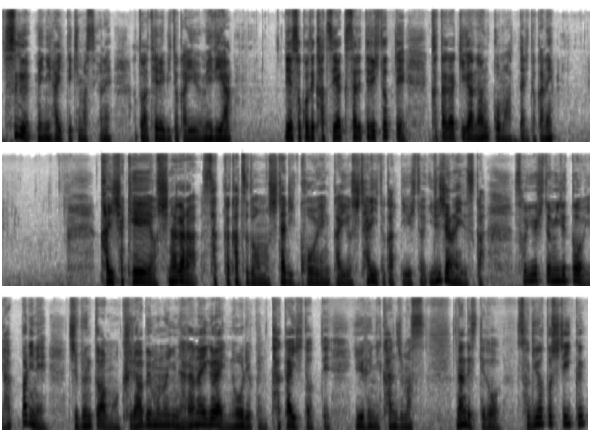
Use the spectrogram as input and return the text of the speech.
すぐ目に入ってきますよね。あとはテレビとかいうメディア。で、そこで活躍されてる人って、肩書きが何個もあったりとかね。会社経営をしながら作家活動もしたり、講演会をしたりとかっていう人いるじゃないですか。そういう人見ると、やっぱりね、自分とはもう比べ物にならないぐらい能力の高い人っていう風に感じます。なんですけど、そぎ落としていく、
